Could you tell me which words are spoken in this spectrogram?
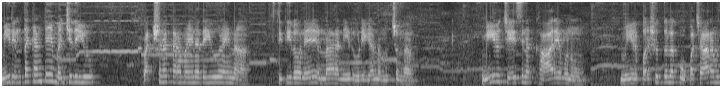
మీరింతకంటే మంచిదియు రక్షణకరమైనదియు అయిన స్థితిలోనే ఉన్నారని రూఢిగా నమ్ముచున్నాను మీరు చేసిన కార్యమును మీరు పరిశుద్ధులకు ఉపచారము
